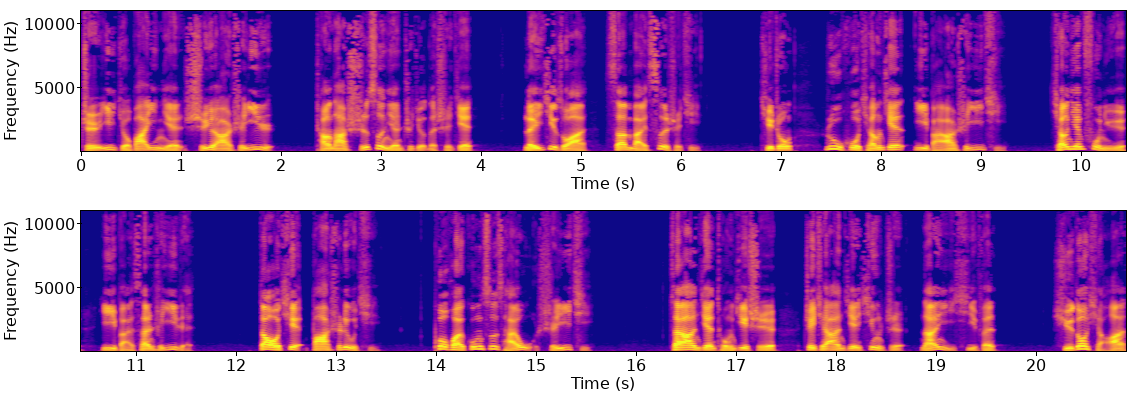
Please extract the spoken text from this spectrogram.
至一九八一年十月二十一日，长达十四年之久的时间，累计作案三百四十起，其中入户强奸一百二十一起，强奸妇女一百三十一人，盗窃八十六起。破坏公司财物十一起，在案件统计时，这些案件性质难以细分，许多小案，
